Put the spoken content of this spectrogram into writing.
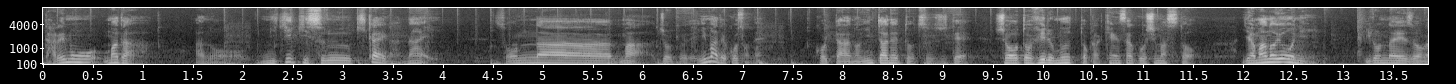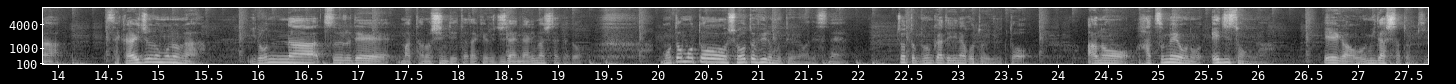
誰もまだあの見聞きする機会がないそんな、まあ、状況で今でこそねこういったあのインターネットを通じてショートフィルムとか検索をしますと山のようにいろんな映像が世界中のものがいろんなツールで、まあ、楽しんでいただける時代になりましたけどもともとショートフィルムというのはですねちょっと文化的なことを言うとあの発明王のエジソンが映画を生み出した時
